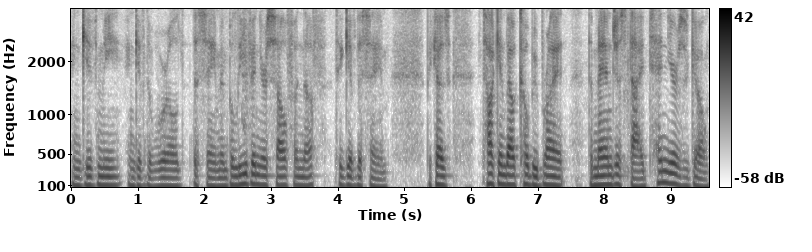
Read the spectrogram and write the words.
and give me and give the world the same and believe in yourself enough to give the same. Because talking about Kobe Bryant, the man just died 10 years ago.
